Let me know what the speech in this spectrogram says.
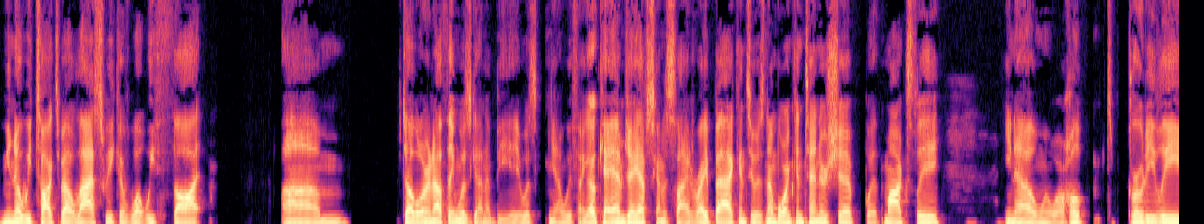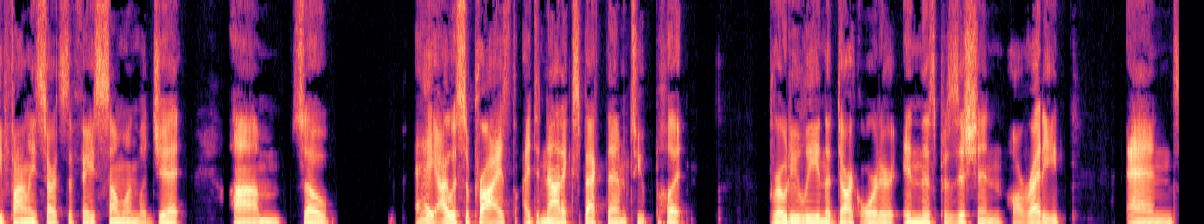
you know, we talked about last week of what we thought um double or nothing was going to be. It was, you know, we think, okay, MJF's going to slide right back into his number one contendership with Moxley. You know, we'll hope Brodie Lee finally starts to face someone legit. Um, so, hey, I was surprised. I did not expect them to put Brodie Lee in the Dark Order in this position already, and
